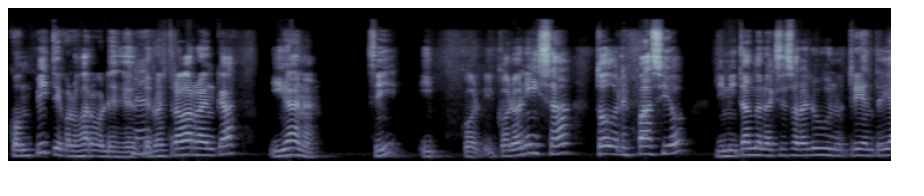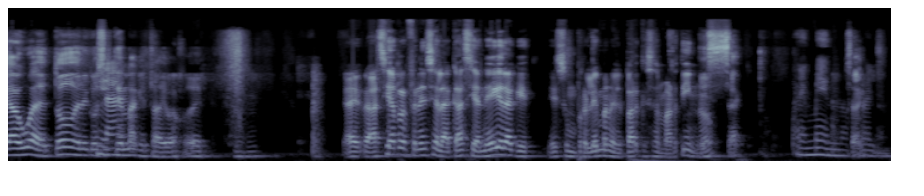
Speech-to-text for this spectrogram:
compite con los árboles de, nuestra barranca y gana, ¿sí? Y, col- y coloniza todo el espacio, limitando el acceso a la luz, nutrientes y agua de todo el ecosistema Claro. que está debajo de él. Eh, Hacía referencia a la acacia negra, que es un problema en el Parque San Martín, ¿no? Exacto. Tremendo Exacto. problema.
